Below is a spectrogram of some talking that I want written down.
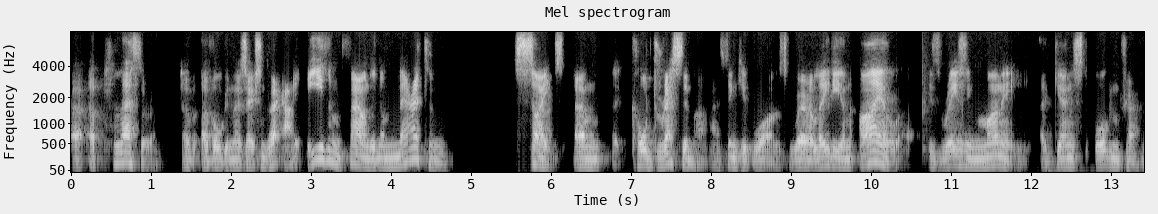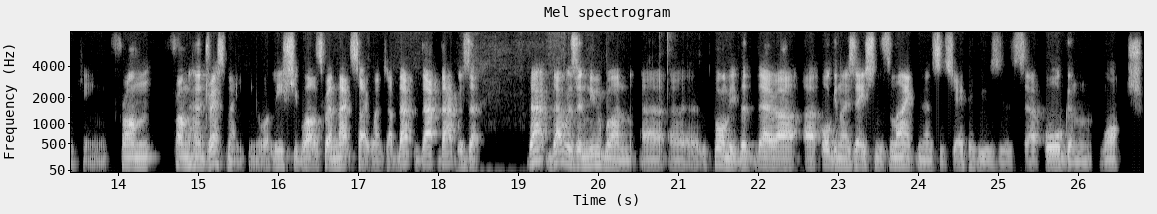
a plethora of, of organizations. I, I, even found an American site um, called Dressima, I think it was, where a lady in Iowa is raising money against organ trafficking from from her dressmaking, or at least she was when that site went up. That that that was a that that was a new one uh, uh, for me. But there are uh, organisations like Nancy Scheper-Hughes's uh, Organ Watch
